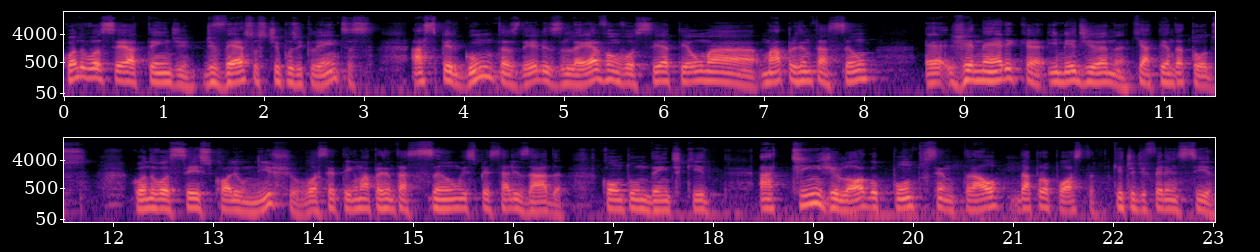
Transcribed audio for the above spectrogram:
Quando você atende diversos tipos de clientes, as perguntas deles levam você a ter uma, uma apresentação é, genérica e mediana que atenda a todos. Quando você escolhe um nicho, você tem uma apresentação especializada, contundente, que atinge logo o ponto central da proposta que te diferencia.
